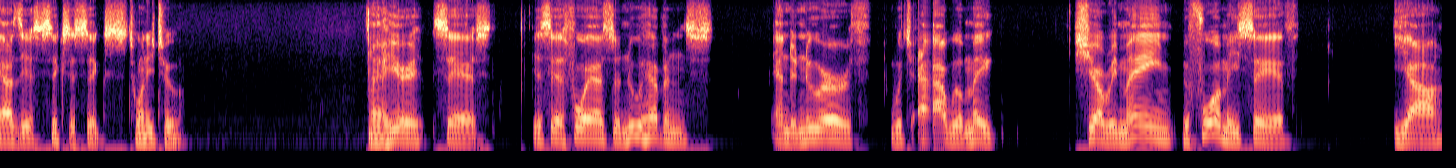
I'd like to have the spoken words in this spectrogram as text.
Isaiah 66, 22. And here it says, it says, For as the new heavens and the new earth, which I will make, shall remain before me, saith Yah,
